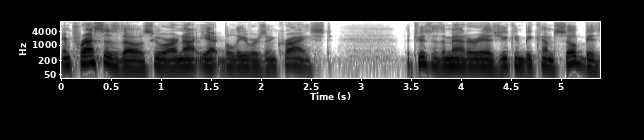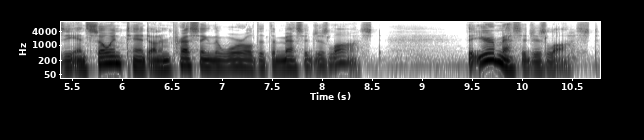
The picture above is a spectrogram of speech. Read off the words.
impresses those who are not yet believers in Christ. The truth of the matter is, you can become so busy and so intent on impressing the world that the message is lost, that your message is lost.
